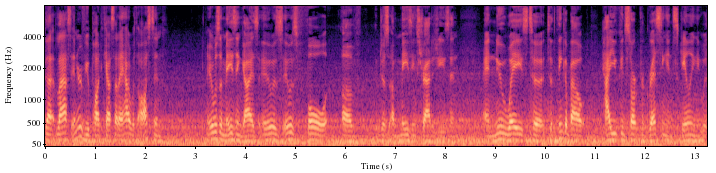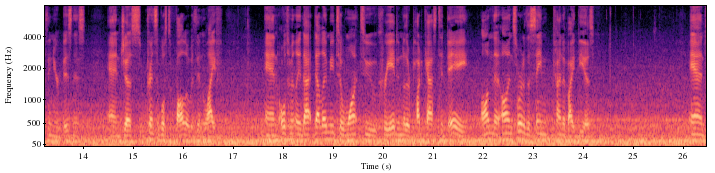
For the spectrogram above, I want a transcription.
that last interview podcast that I had with Austin. It was amazing, guys. It was it was full of just amazing strategies and and new ways to to think about how you can start progressing and scaling it within your business and just principles to follow within life and ultimately that that led me to want to create another podcast today on the on sort of the same kind of ideas. And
